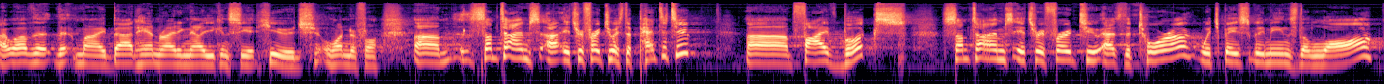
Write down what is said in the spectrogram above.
I love the, the, my bad handwriting now, you can see it huge, wonderful. Um, sometimes uh, it's referred to as the Pentateuch, uh, five books. Sometimes it's referred to as the Torah, which basically means the law,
